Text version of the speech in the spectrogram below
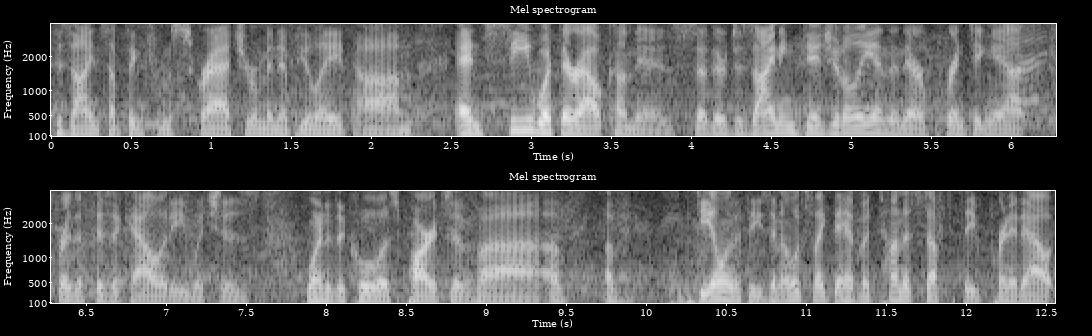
design something from scratch or manipulate um, and see what their outcome is. So they're designing digitally and then they're printing it for the physicality, which is one of the coolest parts of, uh, of, of dealing with these. And it looks like they have a ton of stuff that they've printed out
